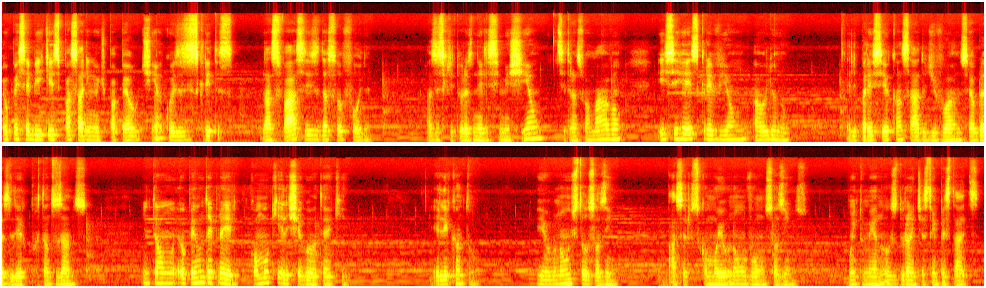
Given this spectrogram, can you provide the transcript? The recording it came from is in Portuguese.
eu percebi que esse passarinho de papel tinha coisas escritas nas faces da sua folha. As escrituras nele se mexiam, se transformavam e se reescreviam a olho nu. Ele parecia cansado de voar no céu brasileiro por tantos anos. Então eu perguntei para ele como que ele chegou até aqui. Ele cantou: Eu não estou sozinho. Pássaros como eu não voam sozinhos, muito menos durante as tempestades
